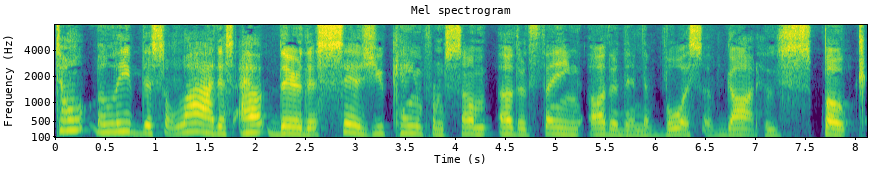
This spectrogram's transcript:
don't believe this lie that's out there that says you came from some other thing other than the voice of God who spoke,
